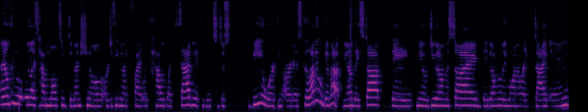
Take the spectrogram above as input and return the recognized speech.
I don't think people realize how multi-dimensional or just even like fight like how like savvy you have to be to just be a working artist because a lot of people give up you know they stop they you know do it on the side they don't really want to like dive in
